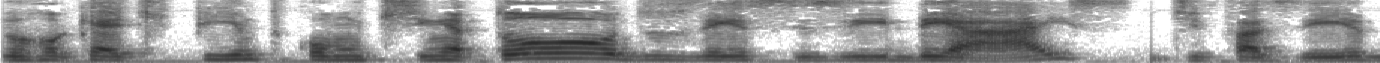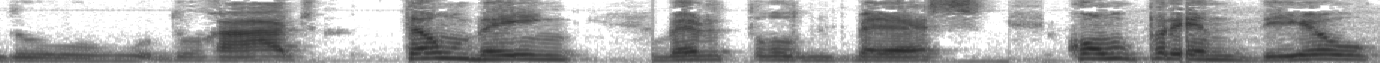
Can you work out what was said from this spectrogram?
O Roquete Pinto, como tinha todos esses ideais de fazer do, do rádio, também Bertolt Brecht compreendeu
